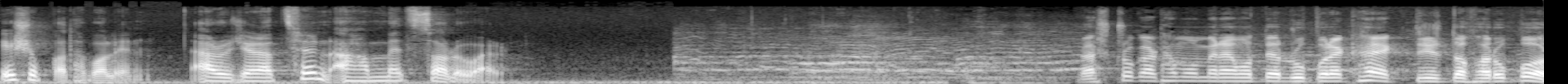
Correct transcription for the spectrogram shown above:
এসব কথা বলেন। আরও জানাচ্ছেন আহমেদ সরোয়ার। রাষ্ট্র কাঠামো মেরামতের রূপরেখা একত্রিশ দফার উপর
